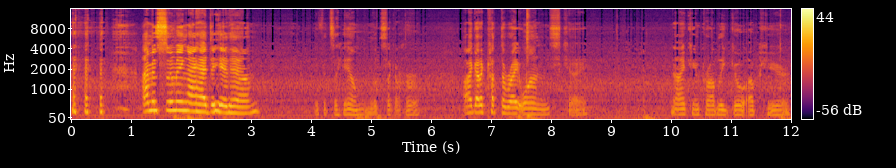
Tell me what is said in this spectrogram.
I'm assuming I had to hit him. If it's a him, looks like a her. I gotta cut the right ones. Okay. Now I can probably go up here.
